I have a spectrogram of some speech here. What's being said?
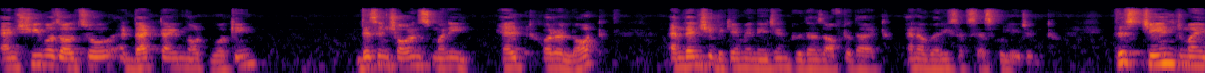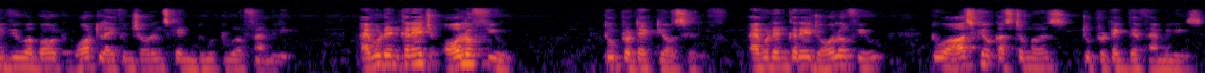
and she was also at that time not working. This insurance money helped her a lot. And then she became an agent with us after that and a very successful agent. This changed my view about what life insurance can do to a family. I would encourage all of you to protect yourself. I would encourage all of you to ask your customers to protect their families.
